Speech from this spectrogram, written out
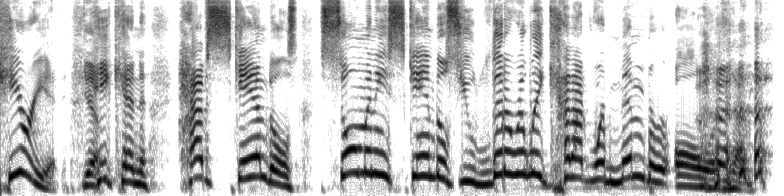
period. Yep. He can have scandals, so many scandals, you literally cannot remember all of them.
